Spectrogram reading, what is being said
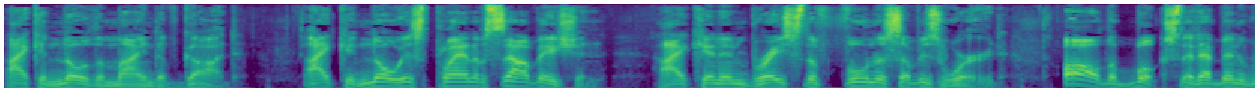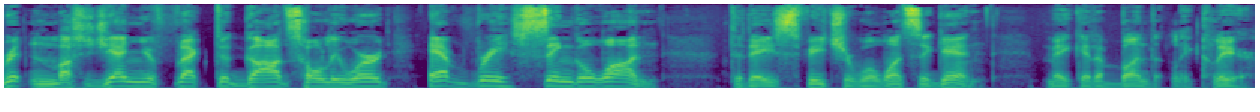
I can know the mind of God. I can know His plan of salvation. I can embrace the fullness of His Word. All the books that have been written must genuflect to God's holy Word, every single one. Today's feature will once again make it abundantly clear.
